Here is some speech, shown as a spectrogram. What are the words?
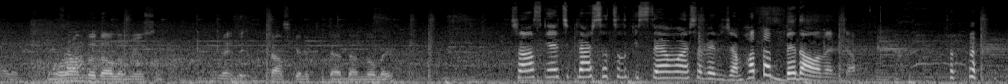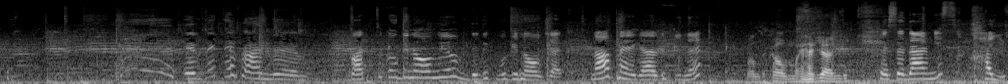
Evet. Oranda da alamıyorsun. Transgenetiklerden dolayı. Transgenetikler satılık isteyen varsa vereceğim. Hatta bedava vereceğim. evet efendim. Baktık o gün olmuyor. Dedik bugün olacak. Ne yapmaya geldik yine? Balık almaya geldik. Pes eder miyiz? Hayır.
